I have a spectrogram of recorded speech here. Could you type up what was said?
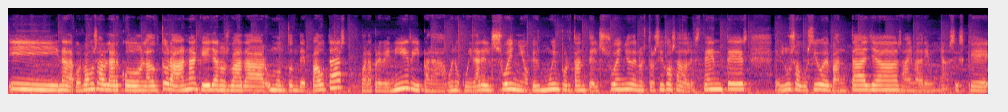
Y nada, pues vamos a hablar con la doctora Ana, que ella nos va a dar un montón de pautas para prevenir y para, bueno, cuidar el sueño, que es muy importante, el sueño de nuestros hijos adolescentes, el uso abusivo de pantallas. Ay, madre mía, si es que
